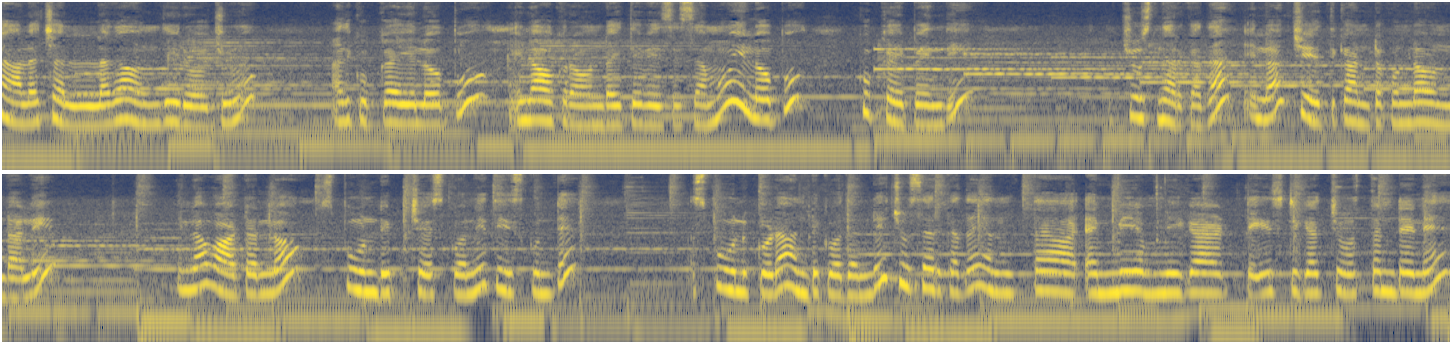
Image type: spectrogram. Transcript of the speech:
చాలా చల్లగా ఉంది ఈరోజు. అది కుక్ అయ్యేలోపు ఇలా ఒక రౌండ్ అయితే వేసేసాము. ఈలోపు కుక్ అయిపోయింది. చూస్తున్నారు కదా ఇలా చేతికి అంటకుండా ఉండాలి. ఇలా వాటర్లో స్పూన్ డిప్ చేసుకొని తీసుకుంటే స్పూన్ కూడా అంటుకోదండి. చూసారు కదా ఎంత ఎమ్మి ఎమ్మిగా టేస్టీగా చూస్తుంటేనే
